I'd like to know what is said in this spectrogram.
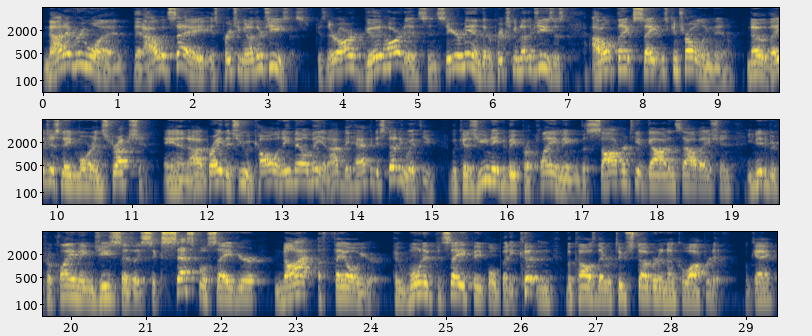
not everyone that I would say is preaching another Jesus, because there are good hearted, sincere men that are preaching another Jesus. I don't think Satan's controlling them. No, they just need more instruction. And I pray that you would call and email me, and I'd be happy to study with you because you need to be proclaiming the sovereignty of God in salvation. You need to be proclaiming Jesus as a successful Savior, not a failure. who wanted to save people, but he couldn't because they were too stubborn and uncooperative. Okay?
